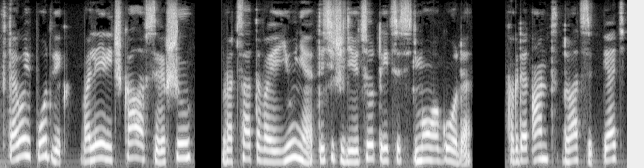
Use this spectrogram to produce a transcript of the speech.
Второй подвиг Валерий Чкалов совершил 20 июня 1937 года, когда Ант-25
